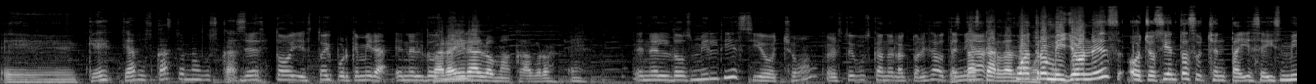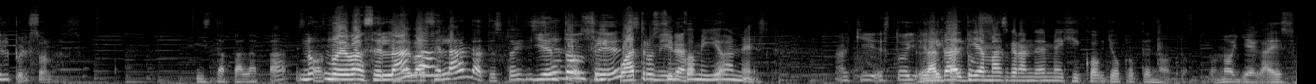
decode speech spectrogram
Eh, ¿Qué? ¿Ya buscaste o no buscaste? Ya estoy, estoy, porque mira, en el 2000, Para ir a lo macabrón. eh. en el 2018, pero estoy buscando el actualizado, Te tenía estás tardando 4 mucho. millones 886 mil personas. Iztapalapa. No, Nueva Zelanda. Nueva Zelanda, te estoy Y diciendo. entonces, sí, 4 o mira, 5 millones. Aquí estoy La en alcaldía datos. más grande de México, yo creo que no, no, no llega a eso,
